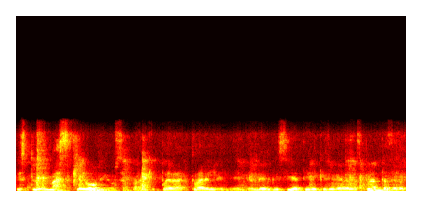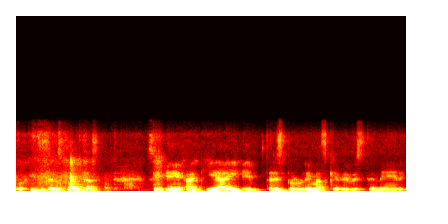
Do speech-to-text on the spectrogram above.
Esto es más que obvio, o sea, para que pueda actuar el, herbicida tiene que llegar a las plantas, a los hojitos de las plantas. Sí, eh, aquí hay eh, tres problemas que debes tener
